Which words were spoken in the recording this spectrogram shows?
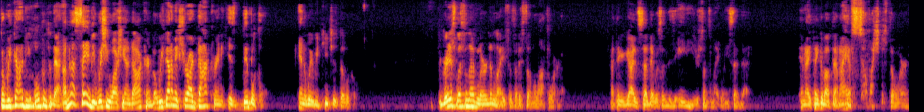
But we've got to be open to that. I'm not saying be wishy-washy on doctrine, but we've got to make sure our doctrine is biblical and the way we teach is biblical. The greatest lesson I've learned in life is that I still have a lot to learn. I think a guy that said that was in his 80s or something like when he said that. And I think about that. I have so much to still learn.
